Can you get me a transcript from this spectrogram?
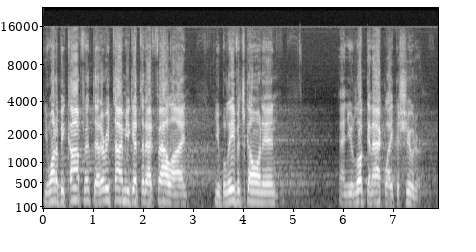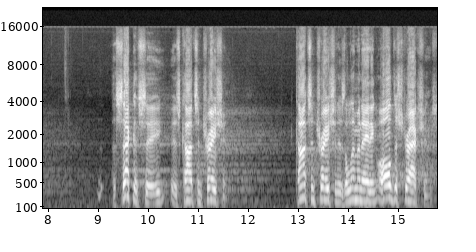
You want to be confident that every time you get to that foul line, you believe it's going in, and you look and act like a shooter. The second C is concentration. Concentration is eliminating all distractions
